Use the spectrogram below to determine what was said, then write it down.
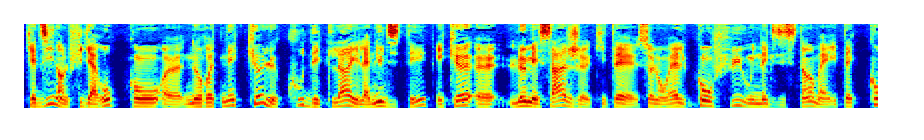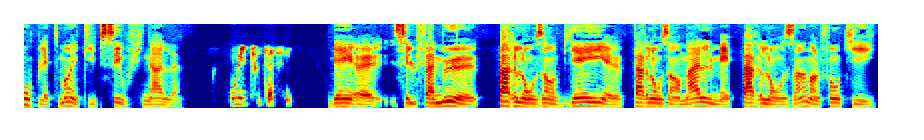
qui a dit dans le Figaro qu'on euh, ne retenait que le coup d'éclat et la nudité et que euh, le message qui était, selon elle, confus ou inexistant, ben, était complètement éclipsé au final. Oui, tout à fait. Bien, euh, c'est le fameux euh, parlons-en bien, euh, parlons-en mal, mais parlons-en, dans le fond, qui est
